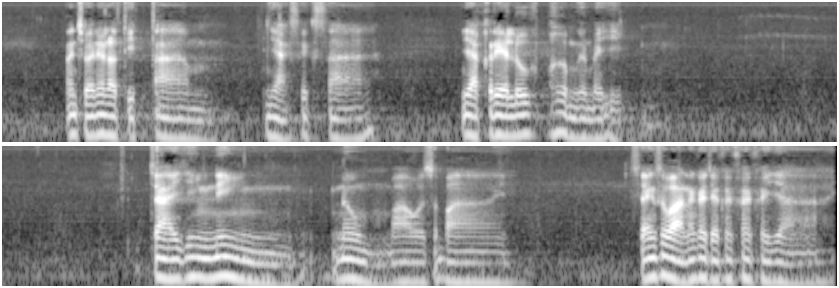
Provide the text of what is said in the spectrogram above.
ๆ มันชวนให้เราติดตาม อยากศึกษา อยากเรียนรู้เพิ่มกันไปอีก ใจยิ่งนิ่ง นุ่มเบาสบาย แสงสว่างนั้นก็จะค่อยๆ ขยาย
